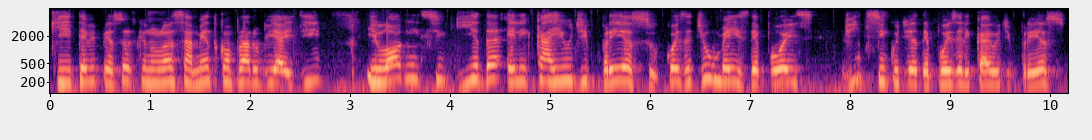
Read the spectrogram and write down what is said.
que teve pessoas que no lançamento compraram o BID e logo em seguida ele caiu de preço, coisa de um mês depois, 25 dias depois ele caiu de preço.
